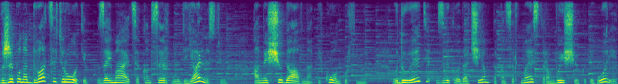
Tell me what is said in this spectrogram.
Вже понад 20 років займається концертною діяльністю, а нещодавно і конкурсною в дуеті з викладачем та концертмейстером вищої категорії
